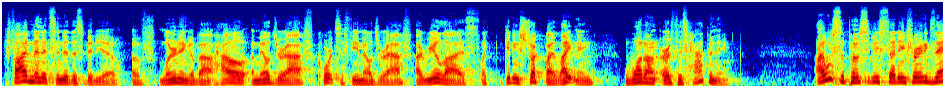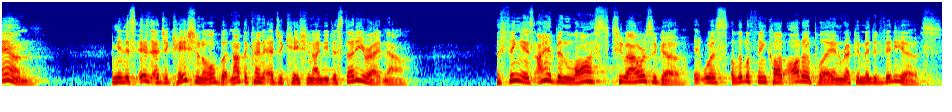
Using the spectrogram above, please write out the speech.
Five minutes into this video of learning about how a male giraffe courts a female giraffe, I realized, like getting struck by lightning, what on earth is happening? I was supposed to be studying for an exam. I mean, this is educational, but not the kind of education I need to study right now. The thing is, I had been lost two hours ago. It was a little thing called autoplay and recommended videos.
